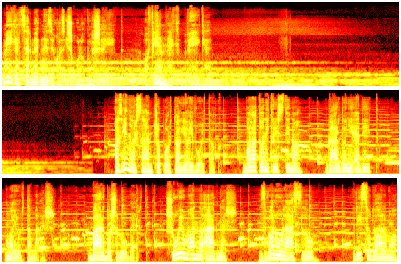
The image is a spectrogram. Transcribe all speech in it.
Még egyszer megnézzük az iskola külsejét. A filmnek vége. Az Inner Sun csoport tagjai voltak. Balatoni Krisztina, Gárdonyi Edith, Major Tamás, Bárdos Róbert, Sólyom Anna Ágnes, Zvaló László, Riszudalma,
